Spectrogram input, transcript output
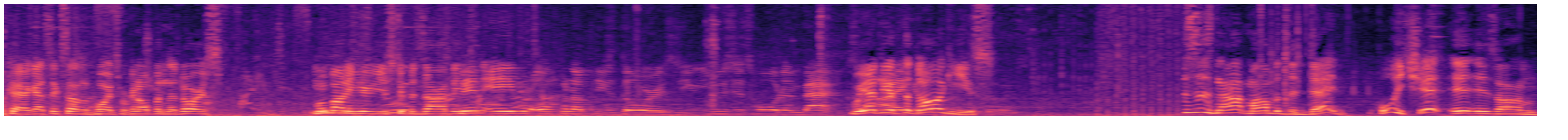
Okay, I got 6,000 points. We're gonna open the doors. Move out of here, you stupid zombie. Been able to open up these doors. You, you was just holding back. We so had to get I the doggies. This is not Mob of the Dead. Holy shit, it is, um...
